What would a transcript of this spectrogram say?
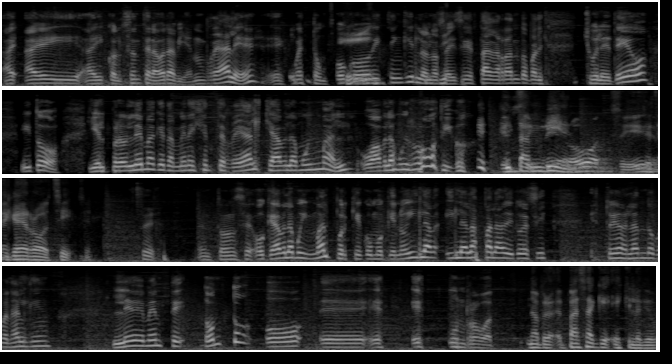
hay, hay- hay, call center ahora bien reales, ¿eh? Eh, cuesta un poco Sí. distinguirlo, no Sí. sé si está agarrando para el chuleteo y todo. Y el problema es que también hay gente real que habla muy mal o habla muy robótico. También. Robot, sí. Se te robot, sí, sí. Sí. Entonces, o que habla muy mal porque como que no hila, hila las palabras y tú decís, estoy hablando con alguien levemente tonto o eh, es, es un robot. No, pero pasa que es que lo que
